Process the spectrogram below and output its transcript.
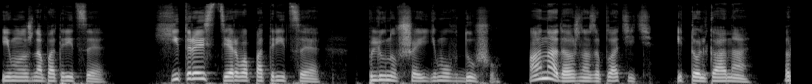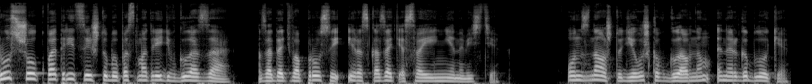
Ему нужна Патриция. Хитрая стерва Патриция, плюнувшая ему в душу. Она должна заплатить. И только она. Рус шел к Патриции, чтобы посмотреть в глаза, задать вопросы и рассказать о своей ненависти. Он знал, что девушка в главном энергоблоке.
